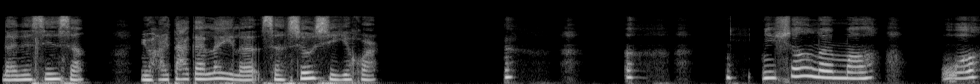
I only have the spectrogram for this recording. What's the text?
男人心想。女孩大概累了，想休息一会儿。嗯，嗯，你你上来吗？我。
